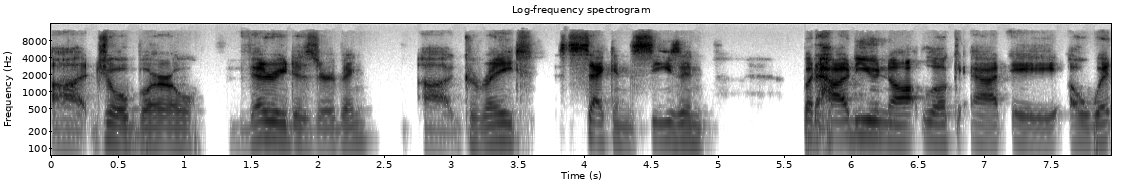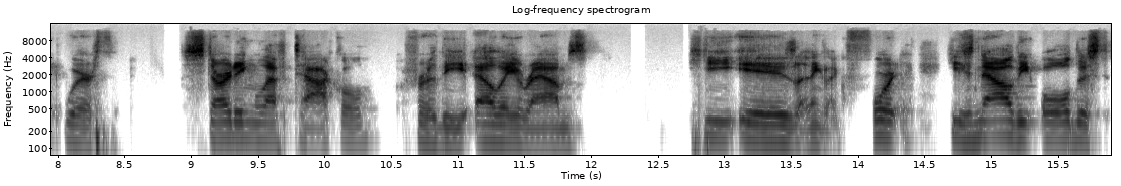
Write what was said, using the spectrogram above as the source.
uh, Joe Burrow. Very deserving. Uh, great second season. But how do you not look at a, a Whitworth starting left tackle for the LA Rams? He is, I think, like 40. He's now the oldest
